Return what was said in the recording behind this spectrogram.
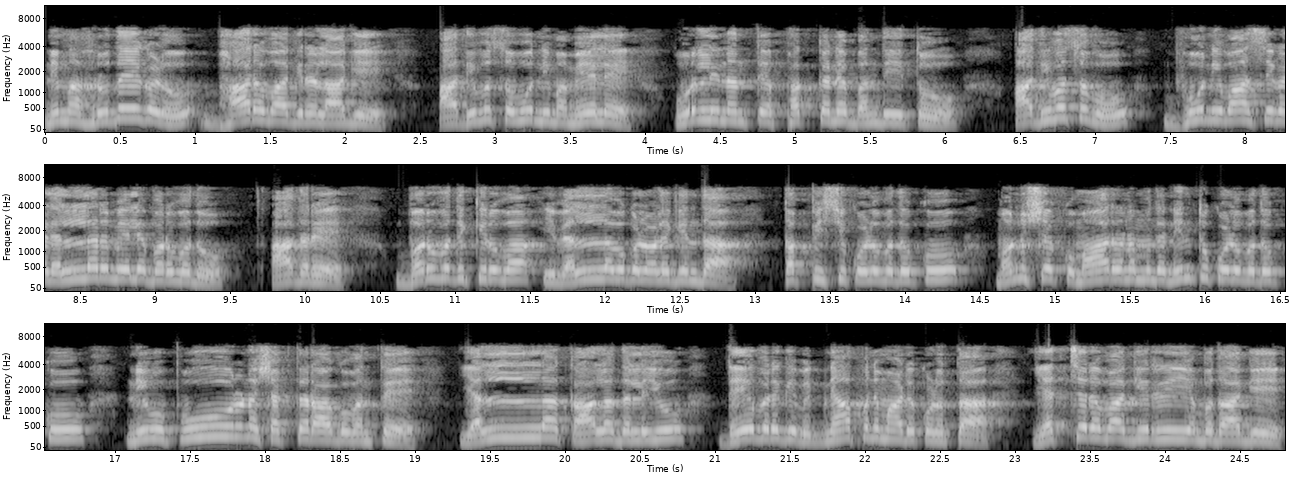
ನಿಮ್ಮ ಹೃದಯಗಳು ಭಾರವಾಗಿರಲಾಗಿ, ಆ ದಿವಸವು ನಿಮ್ಮ ಮೇಲೆ ಉರುಳಿನಂತೆ ಪಕ್ಕನೆ ಬಂದೀತು. ಆ ದಿವಸವು ಭೂನಿವಾಸಿಗಳೆಲ್ಲರ ಮೇಲೆ ಬರುವುದು. ಆದರೆ ಬರುವುದಕ್ಕಿರುವ ಇವೆಲ್ಲವುಗಳೊಳಗಿಂದ ತಪ್ಪಿಸಿಕೊಳ್ಳುವುದಕ್ಕೂ, ಮನುಷ್ಯ ಕುಮಾರನ ಮುಂದೆ ನಿಂತುಕೊಳ್ಳುವುದಕ್ಕೂ ನೀವು ಪೂರ್ಣ ಶಕ್ತರಾಗುವಂತೆ ಎಲ್ಲ ಕಾಲದಲ್ಲಿಯೂ ದೇವರಿಗೆ ವಿಜ್ಞಾಪನೆ ಮಾಡಿಕೊಳ್ಳುತ್ತಾ ಎಚ್ಚರವಾಗಿರ್ರಿ ಎಂಬುದಾಗಿ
